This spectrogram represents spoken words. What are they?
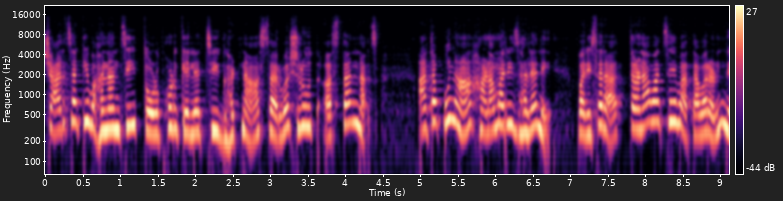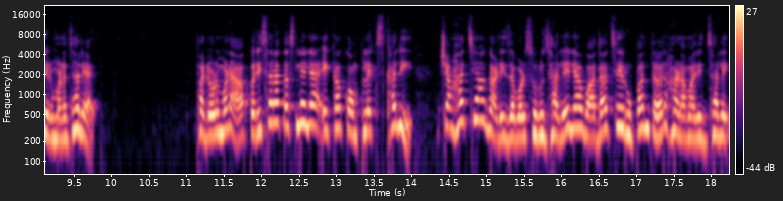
चारचाकी वाहनांची तोडफोड केल्याची घटना सर्वश्रुत असतानाच. आता पुन्हा हाणामारी झाल्याने परिसरात तणावाचे वातावरण निर्माण झाले आहे. फडोळमडा परिसरात असलेल्या एका कॉम्प्लेक्सखाली चहाच्या गाडीजवळ सुरू झालेल्या वादाचे रूपांतर हाणामारीत झाले.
